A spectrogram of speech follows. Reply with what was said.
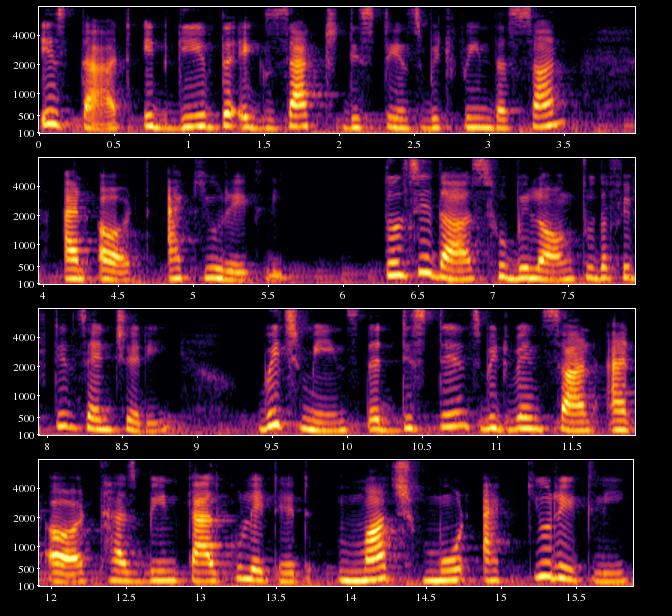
is that it gave the exact distance between the sun and earth accurately. Tulsidas, who belonged to the 15th century, which means the distance between sun and earth has been calculated much more accurately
